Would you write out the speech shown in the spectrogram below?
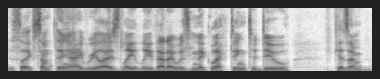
It's like something I realized lately that I was neglecting to do because I'm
